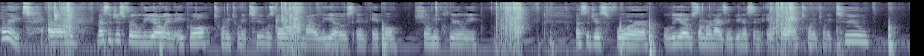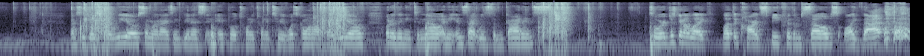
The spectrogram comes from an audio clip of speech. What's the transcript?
all right, um, messages for Leo in April 2022. What's going on for my Leos in April? Show me clearly. Messages for Leo, Sun, Moon, Rising Venus in April 2022. Messages for Leo, Sun, Moon, Rising Venus in April 2022. What's going on for Leo? What do they need to know? Any insight, wisdom, guidance? So we're just gonna like let the cards speak for themselves like that.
